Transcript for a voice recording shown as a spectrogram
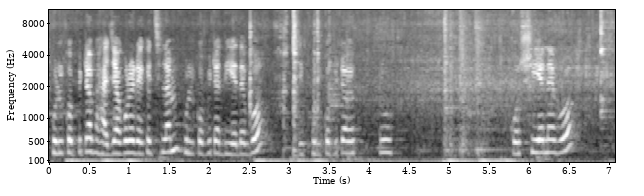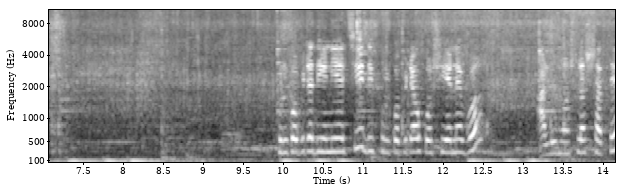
ফুলকপিটা ভাজা করে রেখেছিলাম। ফুলকপিটা দিয়ে দেবো। ফুলকপিটা একটু কষিয়ে নেব। ফুলকপিটা দিয়ে নিয়েছি, দিয়ে ফুলকপিটাও কষিয়ে নেব আলু মশলার সাথে।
